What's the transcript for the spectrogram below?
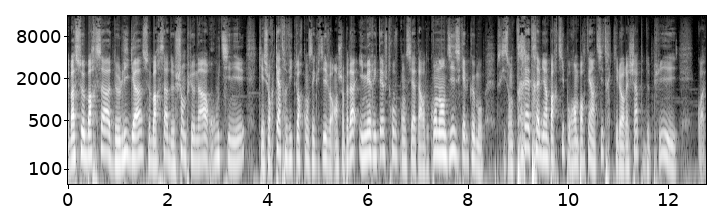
Et bah ce Barça de Liga, ce Barça de championnat routinier, qui est sur 4 victoires consécutives en championnat, il méritait, je trouve, qu'on s'y attarde, qu'on en dise quelques mots. Parce qu'ils sont très très bien partis pour remporter un titre qui leur échappe depuis quoi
